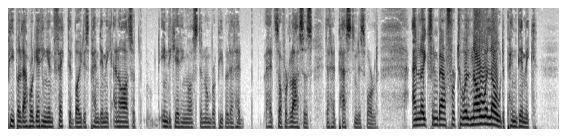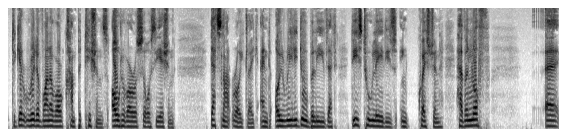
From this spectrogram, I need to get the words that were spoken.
people that were getting infected by this pandemic and also indicating us the number of people that had had suffered losses that had passed in this world. And like Finbar, for to now allow the pandemic to get rid of one of our competitions out of our association, that's not right. Like, and I really do believe that these two ladies in question have enough uh,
